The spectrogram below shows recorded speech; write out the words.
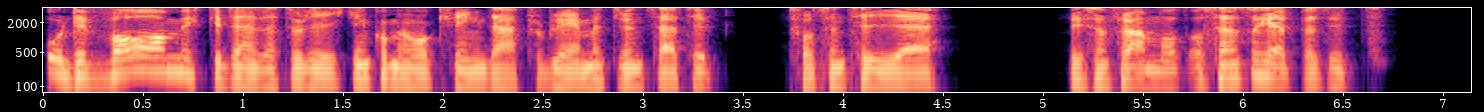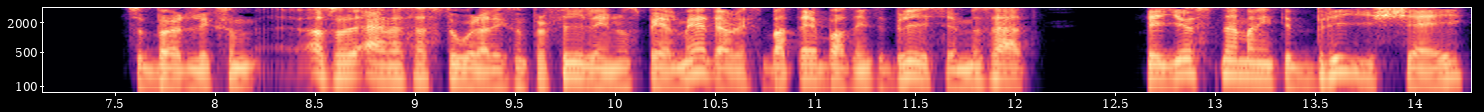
och det var mycket den retoriken, kommer jag ihåg, kring det här problemet runt så här typ 2010 liksom framåt och sen så helt plötsligt så började liksom, alltså även så här stora liksom profiler inom spelmedia, liksom, att det är bara att inte bry sig. Men så att det är just när man inte bryr sig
